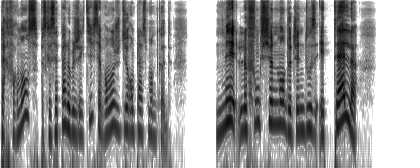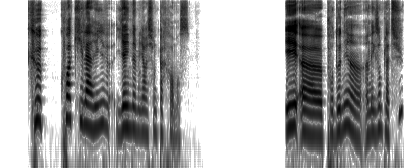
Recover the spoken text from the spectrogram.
performance, parce que c'est pas l'objectif, c'est vraiment juste du remplacement de code. Mais le fonctionnement de Gen 12 est tel que quoi qu'il arrive, il y a une amélioration de performance. Et euh, pour donner un, exemple là-dessus,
